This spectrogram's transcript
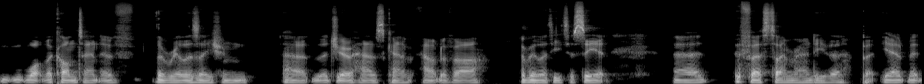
what the content of the realization uh, that Joe has, kind of out of our ability to see it uh, the first time around either. But yeah, it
